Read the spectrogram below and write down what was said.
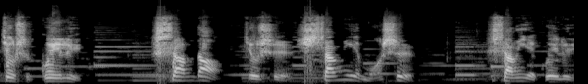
就是规律，商道就是商业模式、商业规律。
